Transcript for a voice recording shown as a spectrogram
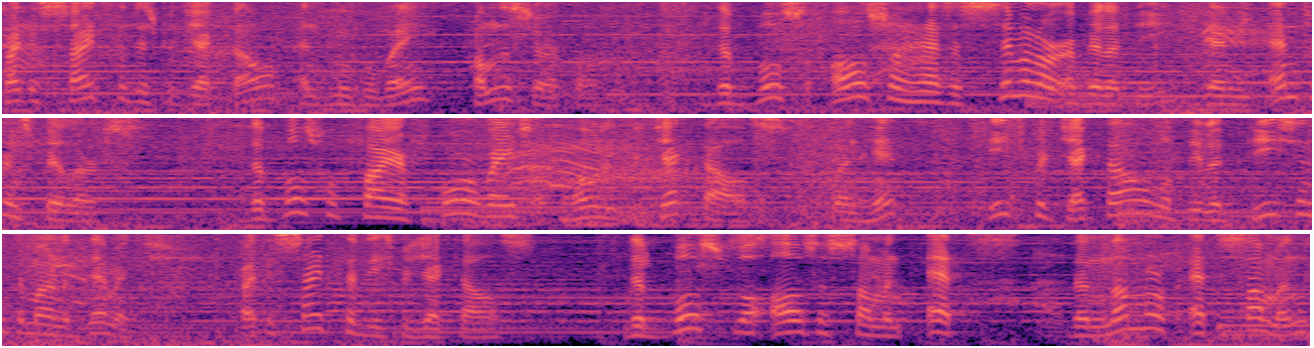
Try to sidestep this projectile and move away from the circle. The boss also has a similar ability than the entrance pillars. The boss will fire 4 waves of holy projectiles. When hit, each projectile will deal a decent amount of damage. Try to sidestep these projectiles. The boss will also summon adds. The number of adds summoned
